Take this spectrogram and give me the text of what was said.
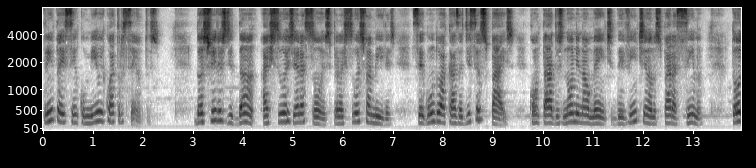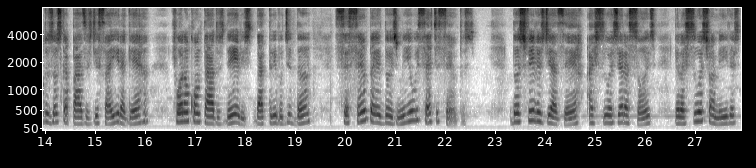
trinta e cinco mil e quatrocentos. Dos filhos de Dan, as suas gerações, pelas suas famílias, segundo a casa de seus pais, contados nominalmente de vinte anos para cima, todos os capazes de sair à guerra, foram contados deles, da tribo de Dan, sessenta e dois mil e setecentos. Dos filhos de Azer, as suas gerações, pelas suas famílias,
